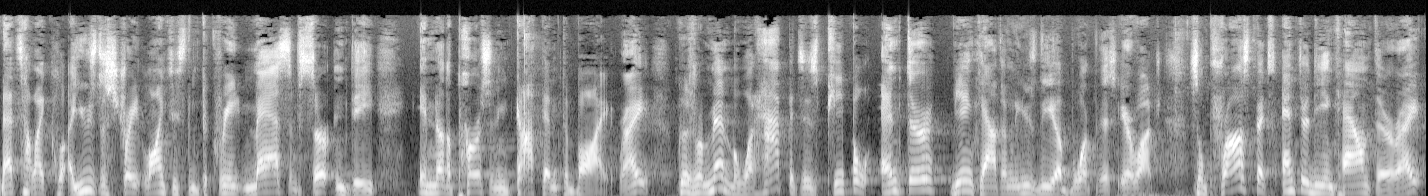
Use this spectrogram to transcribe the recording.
That's how I, cl- I use the straight line system to create massive certainty in another person and got them to buy, right? Because remember, what happens is people enter the encounter. I'm going to use the uh, board for this. Here, watch. So prospects enter the encounter, right?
